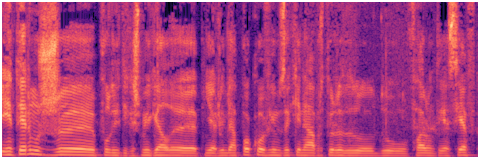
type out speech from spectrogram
Em termos uh, políticos, Miguel uh, Pinheiro, ainda há pouco ouvimos aqui na abertura do, do Fórum TSF uh,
